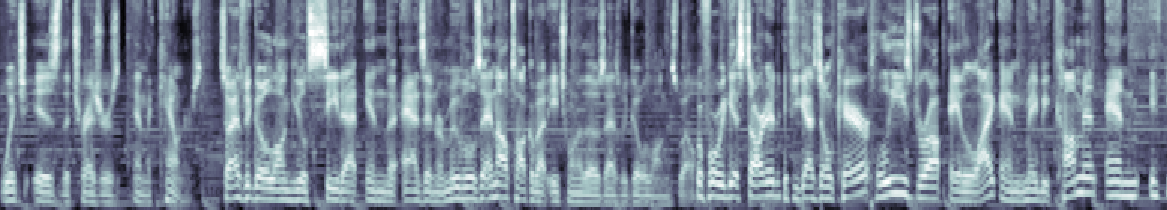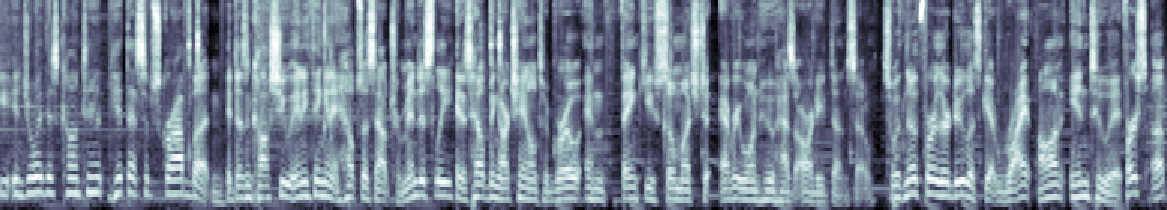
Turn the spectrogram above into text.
which is the treasures and the counters. So as we go along, you'll see that in the adds and removals, and I'll talk about each one of those as we go along as well. Before we get started, if you guys don't care, please drop a like and maybe comment. And if you enjoy this content, hit that subscribe button. It doesn't cost you anything and it helps us out tremendously. It is helping our channel to grow, and thank you so much to everyone who has already done so. So with no further ado, let's get right on into it. First up,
